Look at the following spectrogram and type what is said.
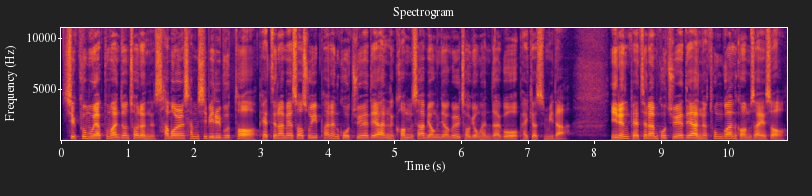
식품의약품안전처는 3월 31일부터 베트남에서 수입하는 고추에 대한 검사 명령을 적용한다고 밝혔습니다. 이는 베트남 고추에 대한 통관 검사에서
